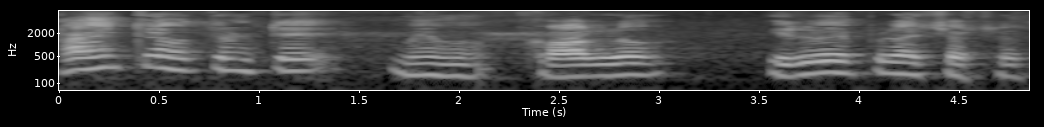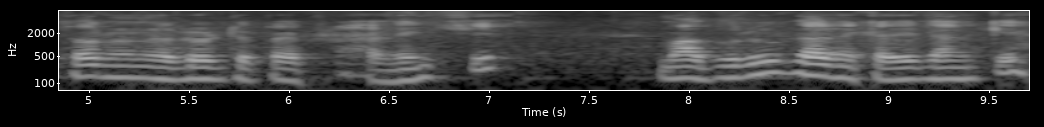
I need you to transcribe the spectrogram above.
సాయంత్రం అవుతుంటే మేము కారులో ఇరువైపులా చెట్లతో ఉన్న రోడ్డుపై ప్రయాణించి మా గురువు గారిని కలియడానికి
